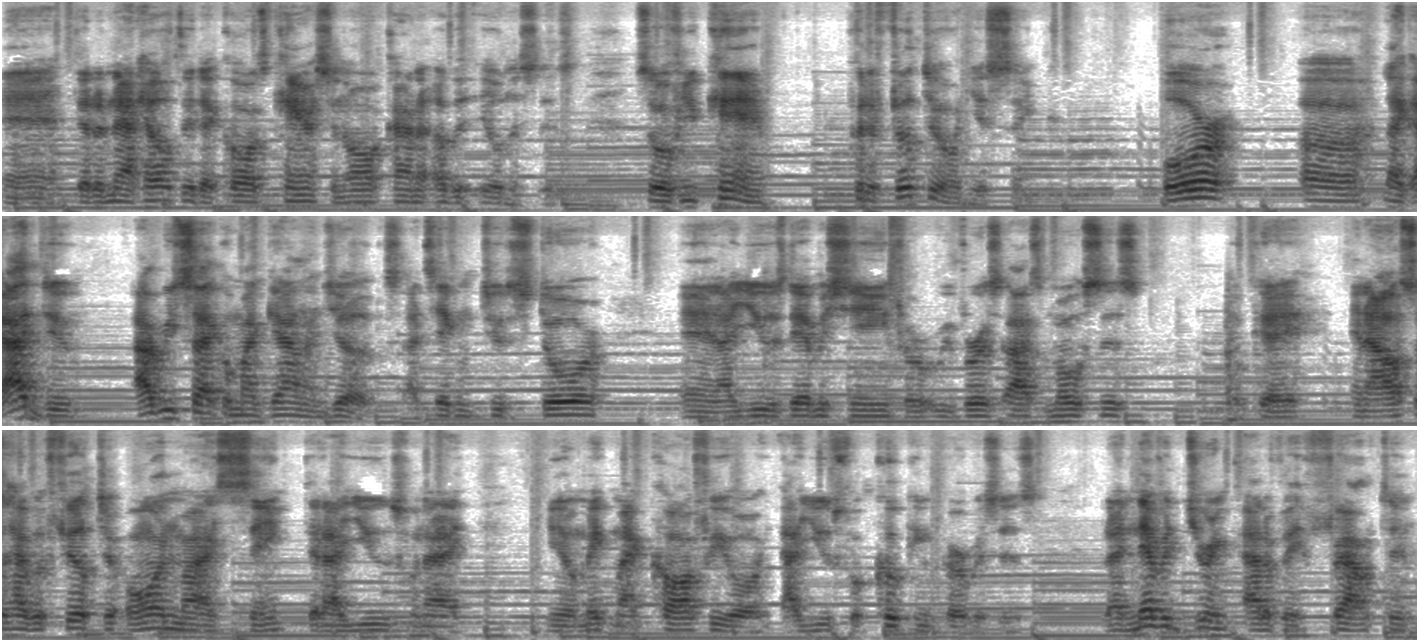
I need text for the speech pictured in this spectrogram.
and that are not healthy, that cause cancer and all kind of other illnesses. So, if you can, put a filter on your sink. Or, uh, like I do, I recycle my gallon jugs. I take them to the store and I use their machine for reverse osmosis. Okay. And I also have a filter on my sink that I use when I, you know, make my coffee or I use for cooking purposes. But I never drink out of a fountain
